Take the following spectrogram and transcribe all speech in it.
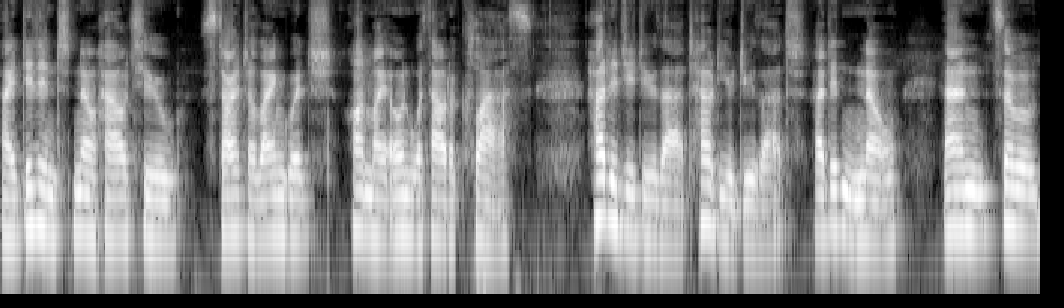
I didn't know how to start a language on my own without a class. How did you do that? How do you do that? I didn't know. And so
